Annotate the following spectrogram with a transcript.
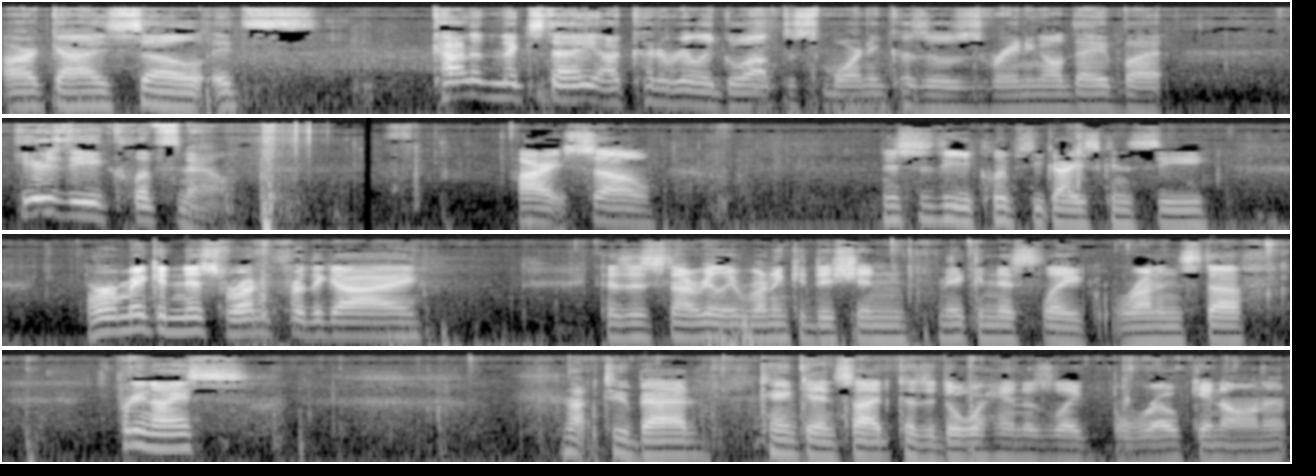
All right, guys. So it's kind of the next day. I couldn't really go out this morning because it was raining all day, but here's the eclipse now. All right, so this is the eclipse you guys can see. We're making this run for the guy because it's not really running condition. Making this like running stuff. It's pretty nice not too bad. Can't get inside because the door handle's like broken on it.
